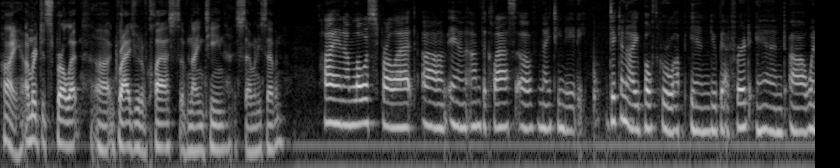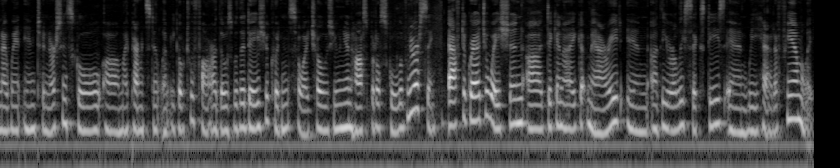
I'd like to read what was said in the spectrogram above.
Hi, I'm Richard Spurlett, uh, graduate of class of 1977. Hi, and I'm Lois Spurlett, um, and I'm the class of 1980. Dick and I both grew up in New Bedford, and uh, when I went into nursing school, uh, my parents didn't let me go too far. Those were the days you couldn't, so I chose Union Hospital School of Nursing. After graduation, uh, Dick and I got married in uh, the early 60s, and we had a family.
